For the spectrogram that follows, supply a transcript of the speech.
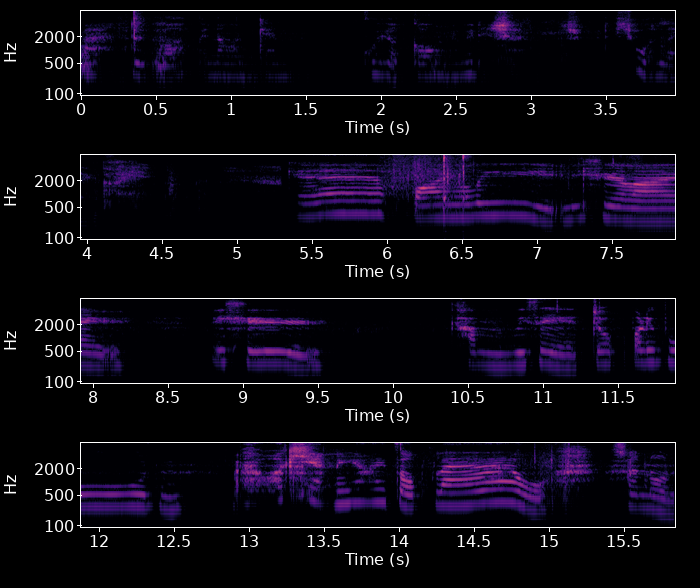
ไปดึกแล้วไปนอน คุยกับกล้องนี่ไม่ได้ชวนไม่ได้ชวนอะไรใคร แก finally นี่คืออะไร นี่คือคำวิเศษจบบริบูรณ์แปลว่าเขียนนิยายจบแล้ว สนน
